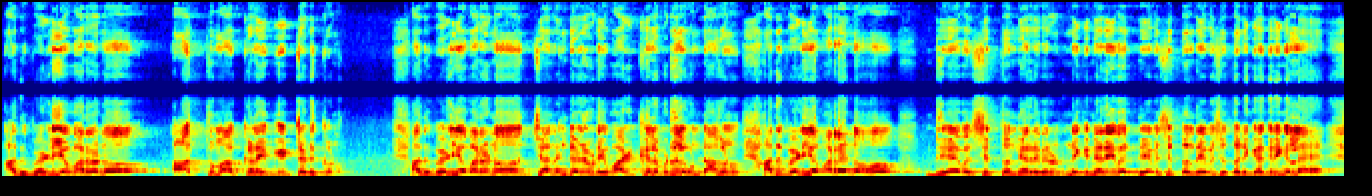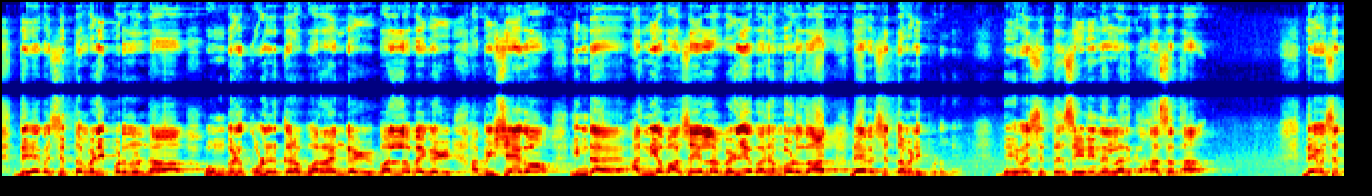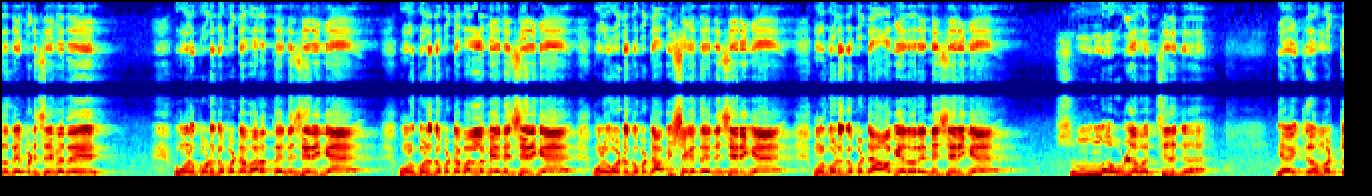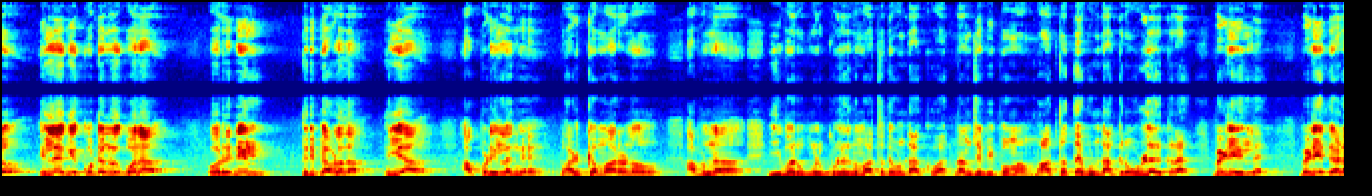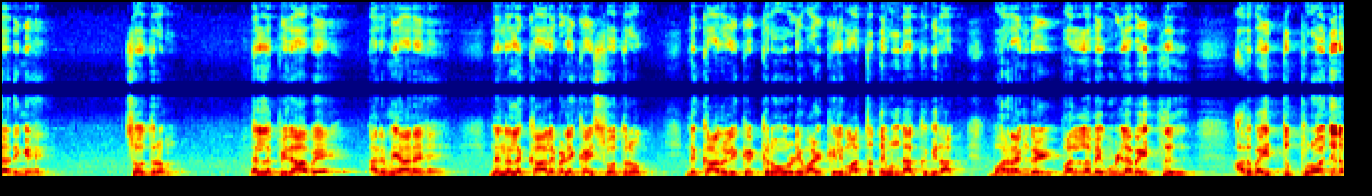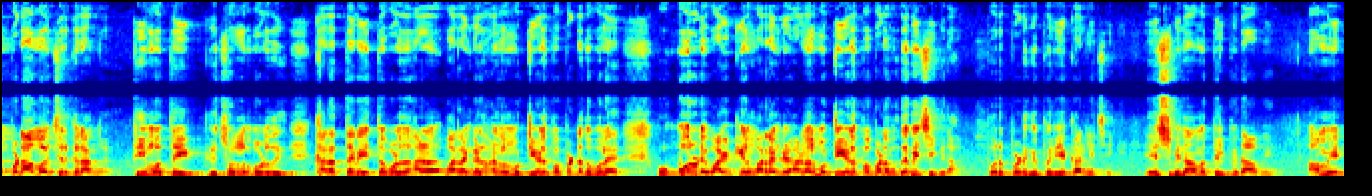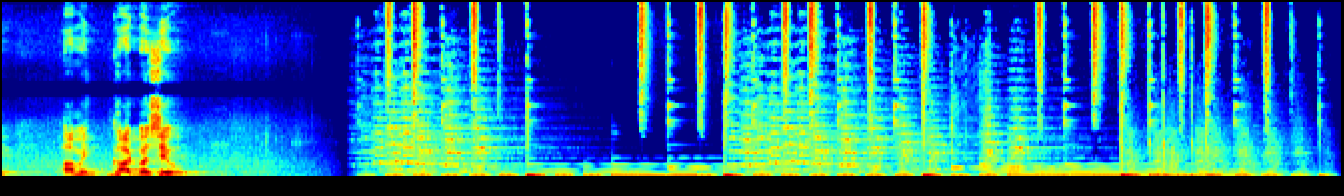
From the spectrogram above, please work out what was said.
அது வெளியே வரணும் ஆத்துமாக்களையும் ஈட்டெடுக்கணும் அது வெளியே வரணும் ஜனங்களுடைய வாழ்க்கையில் விடுதலை உண்டாகணும். அது வெளியே வரணும் தேவ சித்தம் நிறைவேறணும். இன்னைக்கு நிறைய பேர் தேவ சித்தம் தேவ சித்தம்னு கேட்குறீங்கல்ல தேவ சித்தம் வெளிப்படணும்னா உங்களுக்குள் இருக்கிற வரங்கள் வல்லமைகள் அபிஷேகம் இந்த அந்நிய பாஷையெல்லாம் வெளியே வரும்பொழுதுதான் தேவ சித்தம் வெளிப்படுங்க. தேவ சித்தம் செய்யணும்னு எல்லாருக்கும் ஆசை தான் தேவ சித்தத்தை எப்படி செய்வது? உங்களுக்கு கொடுக்கப்பட்ட வரத்தை என்ன செய்றீங்க? உங்களுக்கு கொடுக்கப்பட்ட வல்லமை என்ன செய்றீங்க? உங்களுக்கு கொடுக்கப்பட்ட அபிஷேகத்தை என்ன செய்றீங்க? உங்களுக்கு கொடுக்கப்பட்ட ஆவியானவர் என்ன செய்றீங்க? சும்மா உள்ள வச்சிருங்க. ஞாயிற்றுக்கிழமை மட்டும். இல்லை இங்கே கூட்டங்களுக்கு போனால் ஒரு ரெண்டில் திருப்பி அவ்வளோதான் இல்லையா? அப்படி இல்லைங்க. வாழ்க்கை மாறணும். அப்படின்னா இவர் உங்களுக்குள்ளேருந்து மாற்றத்தை உண்டாக்குவார். நாம் ஜபிப்போமா? மாற்றத்தை உண்டாக்குறது உள்ளே இருக்கிறார். வெளியே இல்லை. வெளியே தேடாதீங்க. சோத்திரம். நல்ல பிதாவே அருமையான இந்த நல்ல கால வேலைக்காய் சோத்திரம். இந்த காணொலி கேட்கிற ஒருவருடைய வாழ்க்கையில் மாற்றத்தை உண்டாக்குவீராக. வரங்கள் வல்லமை உள்ள வைத்து அதை வைத்து புரோஜனப்படாமல் வச்சிருக்கிறாங்க. தீமோத்தைக்கு சொல்லும் பொழுது கரத்தை வைத்த பொழுது வரங்கள் அனல் முட்டி எழுப்பப்பட்டது போல ஒவ்வொருடைய வாழ்க்கையிலும் வரங்கள் அனல் முட்டி எழுப்பப்பட உதவி செய்கிறார் பொறுப்படுங்க பெரிய காரணி செய்யுங்க. இயேசுவின் நாமத்தில் பிதாவே. ஆமேன். ஆமீன். God bless you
